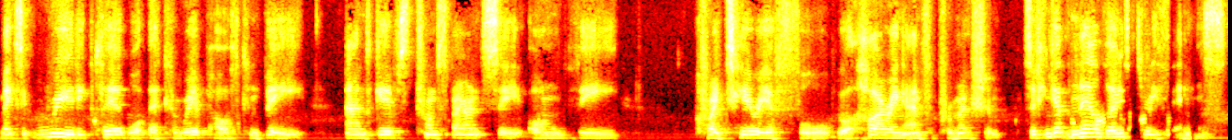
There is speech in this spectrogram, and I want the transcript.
makes it really clear what their career path can be, and gives transparency on the criteria for hiring and for promotion. So if you can get nail those three things,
